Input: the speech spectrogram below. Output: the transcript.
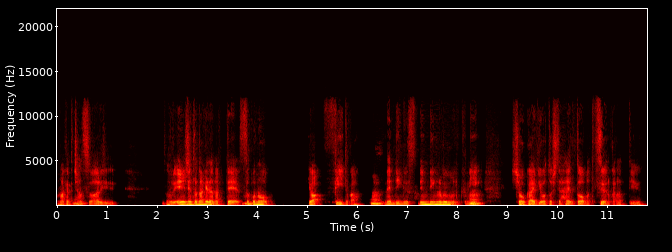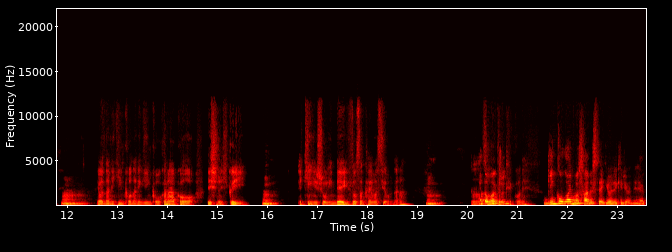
マーケットチャンスはある。そのエージェントだけではなくて、そこの、要はフィーとか、うん。レンディング、レンディングの部分うにん。紹介業として入るとまた強いのかなっていう。うん。要は何銀行何銀行からこう利子の低いうん。金融商品で不動産買えますよみたいな。うん。うん、あとは結構ね。銀行側にもサービス提供できるよね。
